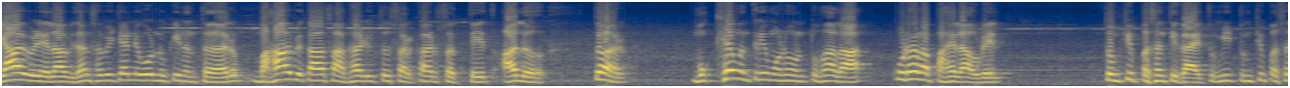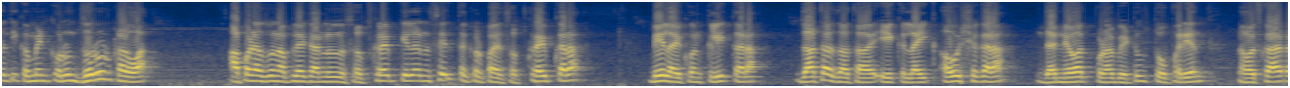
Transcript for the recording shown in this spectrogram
या वेळेला विधानसभेच्या निवडणुकीनंतर महाविकास आघाडीचं सरकार सत्तेत आलं तर मुख्यमंत्री म्हणून तुम्हाला कुणाला पाहायला आवडेल? तुमची पसंती काय? तुम्ही तुमची पसंती कमेंट करून जरूर कळवा. आपण अजून आपल्या चॅनलला सबस्क्राईब केलं नसेल तर कृपया सबस्क्राईब करा. बेल आयकॉन क्लिक करा. जाता जाता एक लाईक अवश्य करा. धन्यवाद. पुन्हा भेटू तोपर्यंत. नमस्कार.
